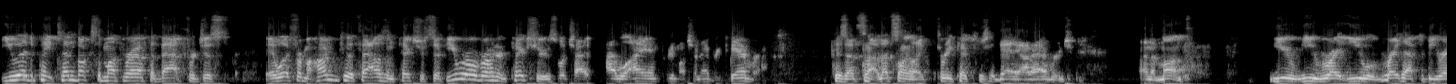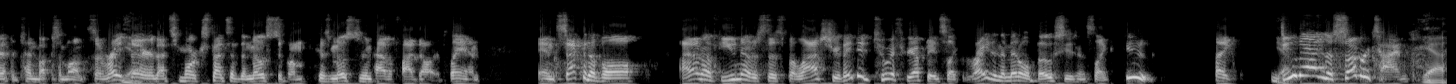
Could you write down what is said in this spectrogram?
you had to pay ten bucks a month right off the bat for just it went from 100 to 1000 pictures. So if you were over 100 pictures which i i, will, I am pretty much on every camera because that's not that's only like three pictures a day on average on a month. You you right you right have to be right up to 10 bucks a month. So right Yeah. there that's more expensive than most of them because most of them have a five dollar plan. And second of all i don't know if you noticed this but last year they did two or three updates like right in the middle of bow season. It's like dude like Yeah. do that in the summertime yeah,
